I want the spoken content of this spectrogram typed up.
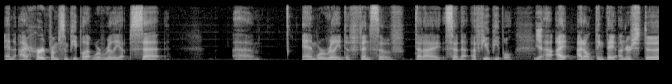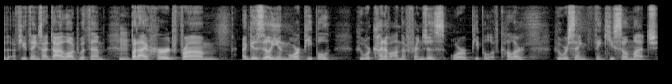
And I heard from some people that were really upset um, and were really defensive that I said that. A few people. Yeah. Uh, I, I don't think they understood a few things. I dialogued with them. But I heard from a gazillion more people who were kind of on the fringes or people of color who were saying, Thank you so much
